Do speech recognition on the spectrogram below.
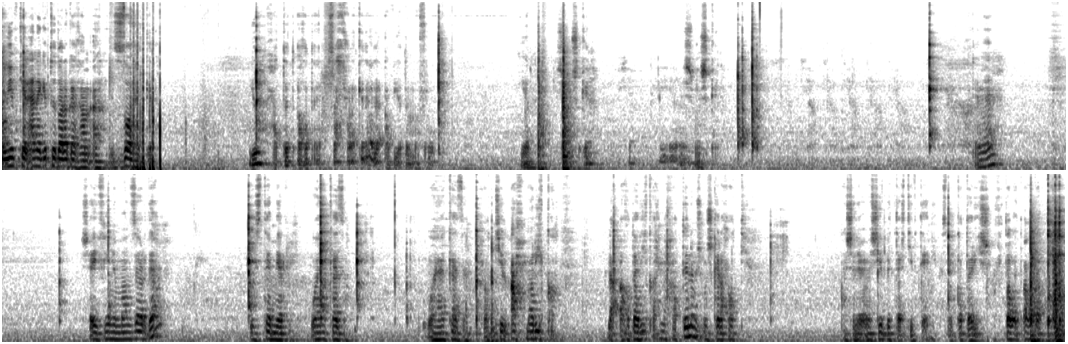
أو يمكن أنا جبت درجة غامقة الظاهر كده. يو حطيت أخضر. صح ولا كده؟ ولا أبيض المفروض. يلا مش مشكلة. مش مشكلة. تمام؟ شايفين المنظر ده؟ واستمري وهكذا. وهكذا. حطي الاحمريقه لا اخضريقه إحنا حطينا مش مشكلة حطي. عشان نبقى ماشيين بالترتيب تاني بس ما تكتريش. في طبقة أخضر.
